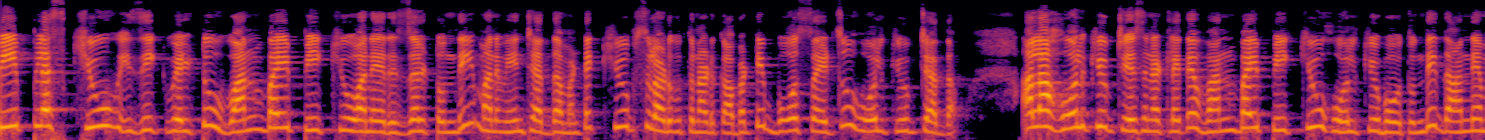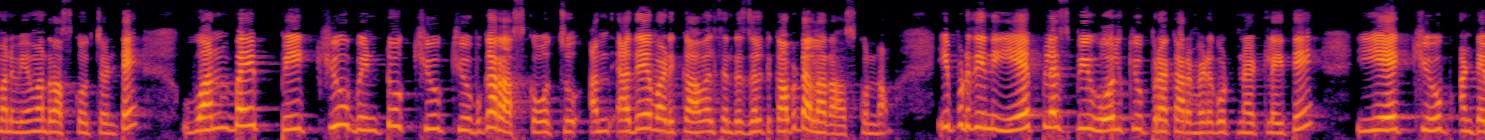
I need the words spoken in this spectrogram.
p plus q is equal to one by pq అనే రిజల్ట్ ఉంది. మనం ఏం చేద్దామంటే క్యూబ్స్లో అడుగుతున్నాడు కాబట్టి బోత్ సైడ్స్ హోల్ క్యూబ్ చేద్దాం. అలా హోల్ క్యూబ్ చేసినట్లయితే one by pq whole cube అవుతుంది. దాన్నే మనం ఏమని రాసుకోవచ్చు అంటే one by p cube into q క్యూబ్గా రాసుకోవచ్చు. అదే వాడికి కావాల్సిన రిజల్ట్ కాబట్టి అలా రాసుకున్నాం. ఇప్పుడు దీన్ని a plus b whole cube ప్రకారం విడగొట్టినట్లయితే ఏ క్యూబ్ అంటే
